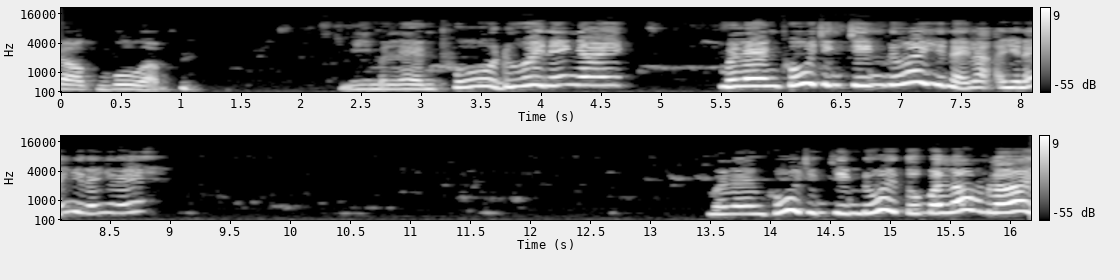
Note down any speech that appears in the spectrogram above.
ดอกบวบ มีแมลงผู้ด้วยนี่ไง แมลงผู้จริง ๆ ด้วยอยู่ไหนล่ะอยู่ไหนอยู่ไหนอยู่ไหน แมลงผู้จริง ๆ ด้วยตัวเบลล่มเลย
